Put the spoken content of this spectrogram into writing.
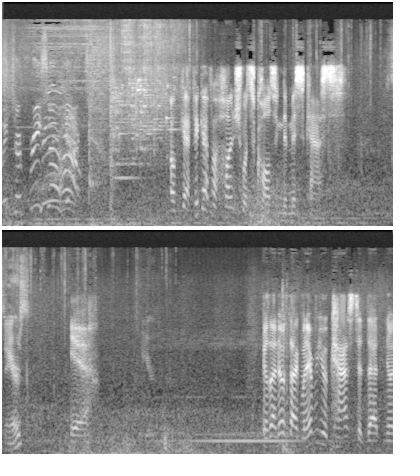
Winter freezer Okay, I think I have a hunch what's causing the miscasts. Stairs? Yeah. Because I noticed that whenever you casted that know,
